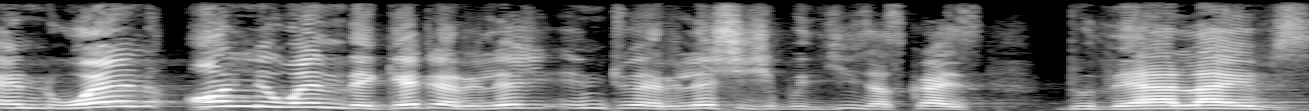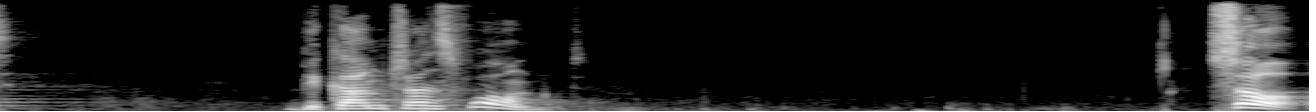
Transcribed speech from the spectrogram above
And when only when they get a relation, into a relationship with Jesus Christ do their lives become transformed. So,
